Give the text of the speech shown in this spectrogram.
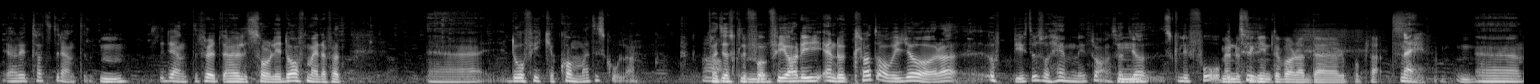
Jag hade ju tagit studenten. Mm. Studenten förut var en väldigt sorglig dag för mig därför att eh, då fick jag komma till skolan. För att jag skulle få, Mm. för jag hade ju ändå klarat av att göra uppgifter så hemifrån. Så att Mm. jag skulle få Men du betyg. fick inte vara där på plats? Nej. Mm. Eh,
